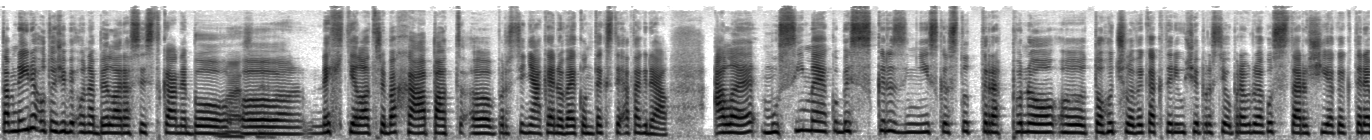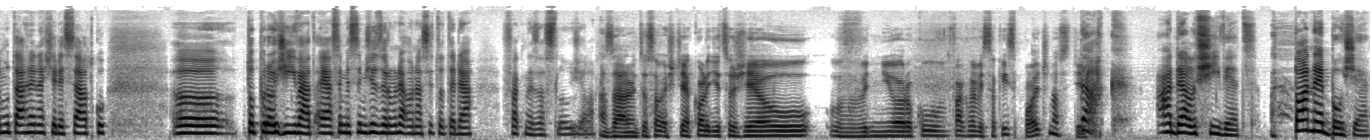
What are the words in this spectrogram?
Tam nejde o to, že by ona byla rasistka nebo no, uh, nechtěla třeba chápat uh, prostě nějaké nové kontexty a tak dál. Ale musíme jakoby skrz ní, skrz to trapno uh, toho člověka, který už je prostě opravdu jako starší a ke kterému táhne na šedesátku, to prožívat. A já si myslím, že zrovna ona si to teda fakt nezasloužila. A zároveň to jsou ještě jako lidi, co žijou v New Yorku fakt ve vysoké společnosti. Tak. A další věc. Pane bože.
